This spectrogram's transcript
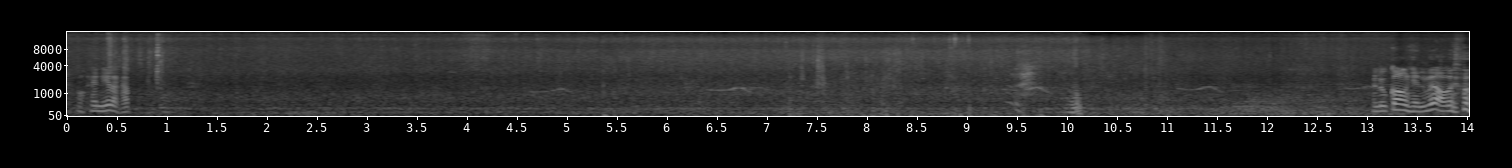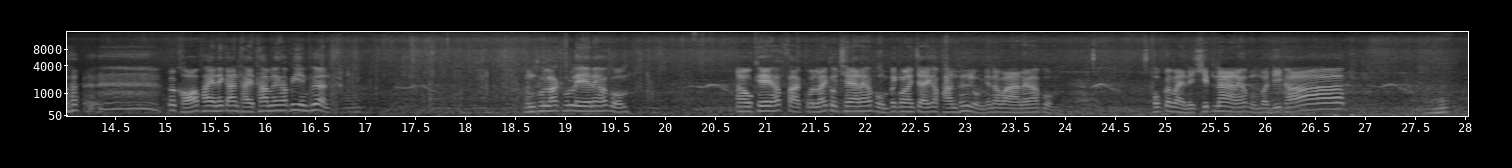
โค่นี้แหละครับ ไม่รู้กล้องเห็นไหมเอาก็ขออภัยในการถ่ายทำนะครับพี่เพื่อน มันทุลักทุเลนะครับผมเอาโอเคครับ ฝากกดไลค์กดแชร์นะครับผมเป็นกำลังใจกับพันธุ์พึ่งหลวงยานนาวานะครับผม พบกันใหม่ในคลิปหน้านะครับผมสวัสดีครับ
